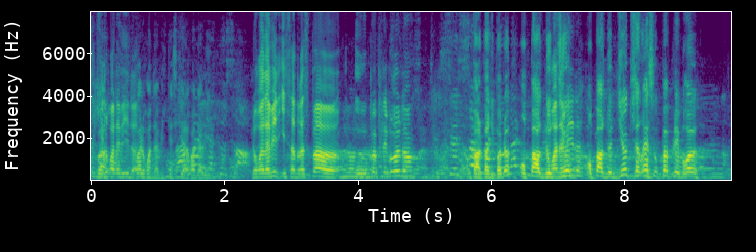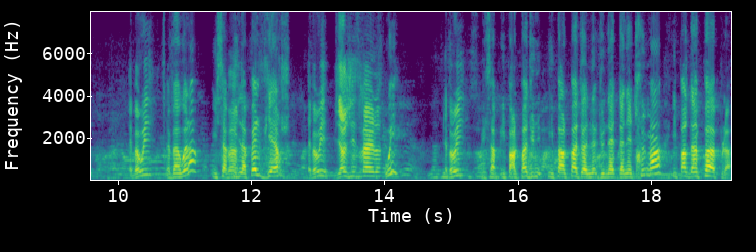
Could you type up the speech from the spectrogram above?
c'est qui le roi David Quoi, le roi David Qu'est-ce qu'il y a le roi David Le roi David, il s'adresse pas euh, au peuple hébreu, non On parle pas du peuple, on parle de roi Dieu. David On parle de Dieu qui s'adresse au peuple hébreu. Eh ben oui, Eh ben voilà, il bah. il l'appelle Vierge. eh ben oui, Vierge d'Israël. Oui. Eh ben oui. Mais ça, il parle pas d'une, il parle pas d'un être humain, il parle d'un peuple.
